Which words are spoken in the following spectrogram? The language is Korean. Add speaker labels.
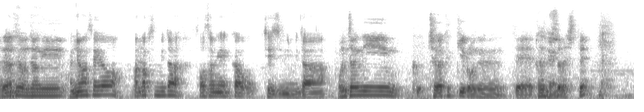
Speaker 1: 안녕하세요 원장님.
Speaker 2: 안녕하세요. 반갑습니다. 더성형외과 옥재진입니다.
Speaker 1: 원장님 그 제가 듣기로는 네 가슴
Speaker 2: 네.
Speaker 1: 수술하실 때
